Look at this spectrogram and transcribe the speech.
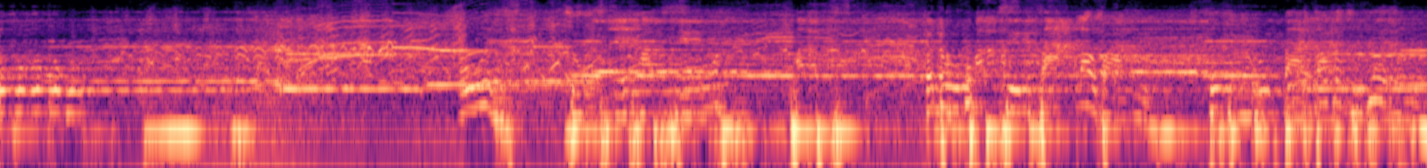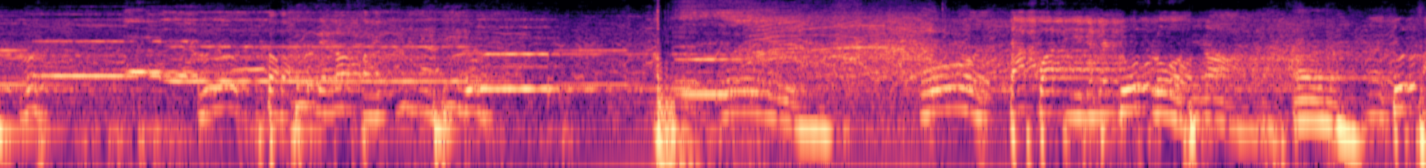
ลุกลุกลุกลุกลุกลุกโอ้ยสงสัยพักเสียงพักกระดูกพักเสียงซักเล่าบาดนี่พื่อจะไม่ตายเขาจะสุดยอดเลยเออตกขึ้นเนี่ยเราไปที่ที่ดูเออโอ้จับบอดีเนี่ยเป็นยุดโลดพี่น้องเออเออจุดส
